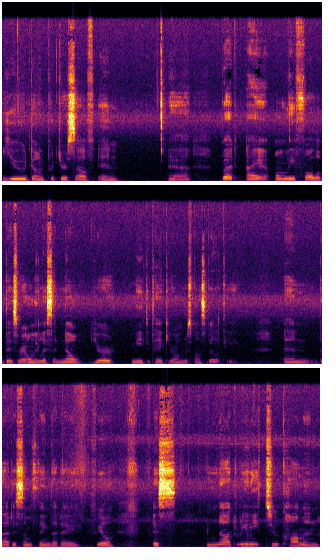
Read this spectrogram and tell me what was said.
You don't put yourself in. Uh, but I only follow this or I only listen. No, you need to take your own responsibility, and that is something that I feel is not really too common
